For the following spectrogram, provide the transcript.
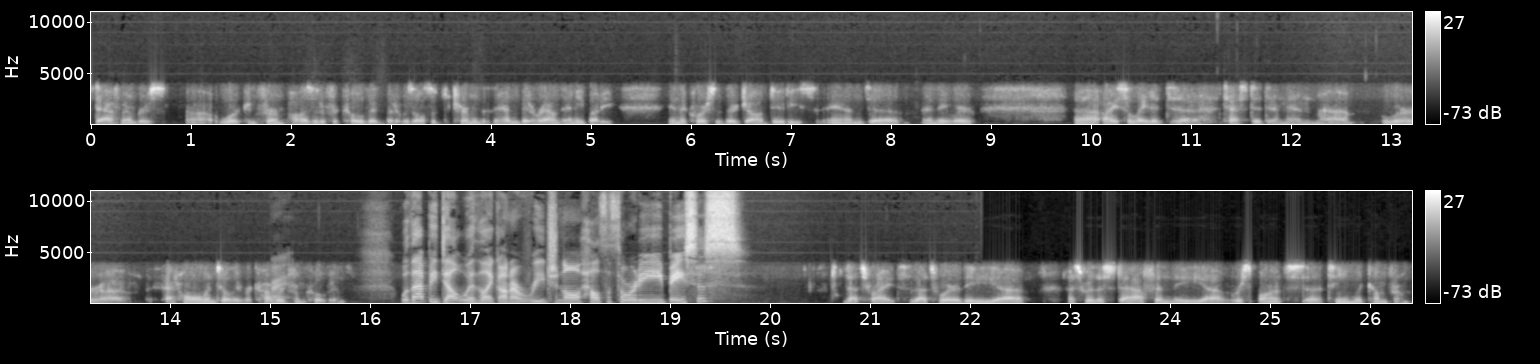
staff members uh, were confirmed positive for COVID, but it was also determined that they hadn't been around anybody in the course of their job duties, and uh, and they were uh, isolated, uh, tested, and then uh, were uh, at home until they recovered right. from COVID. Will that be dealt with like on a regional health authority basis? That's right. So that's where the uh, that's where the staff and the uh, response uh, team would come from.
